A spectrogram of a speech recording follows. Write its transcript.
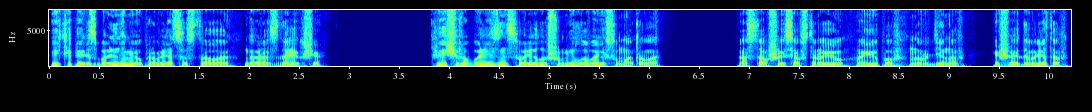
и теперь с больными управляться стало гораздо легче. К вечеру болезнь свалила Шумилова и Суматова. Оставшиеся в строю Аюпов, Нурдинов и Шайдовлетов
